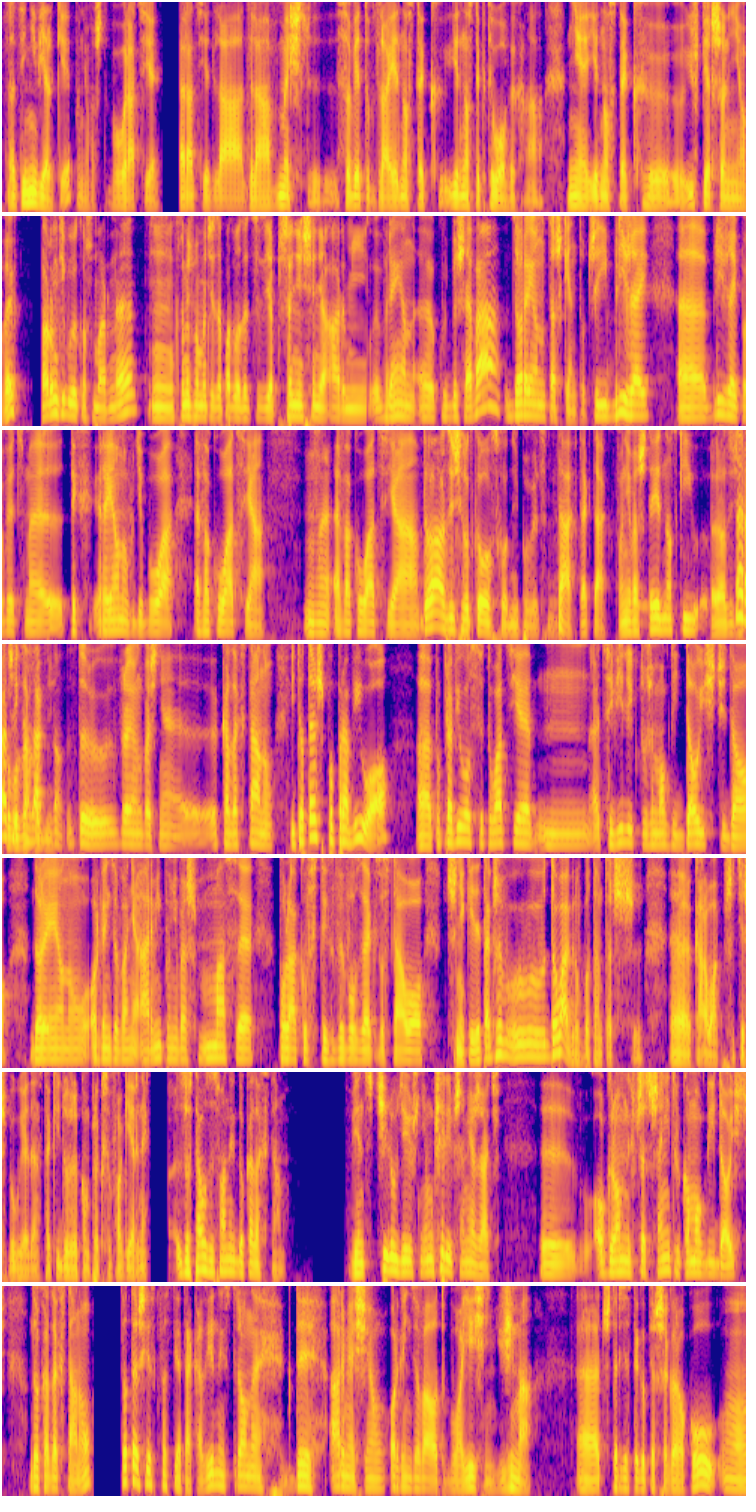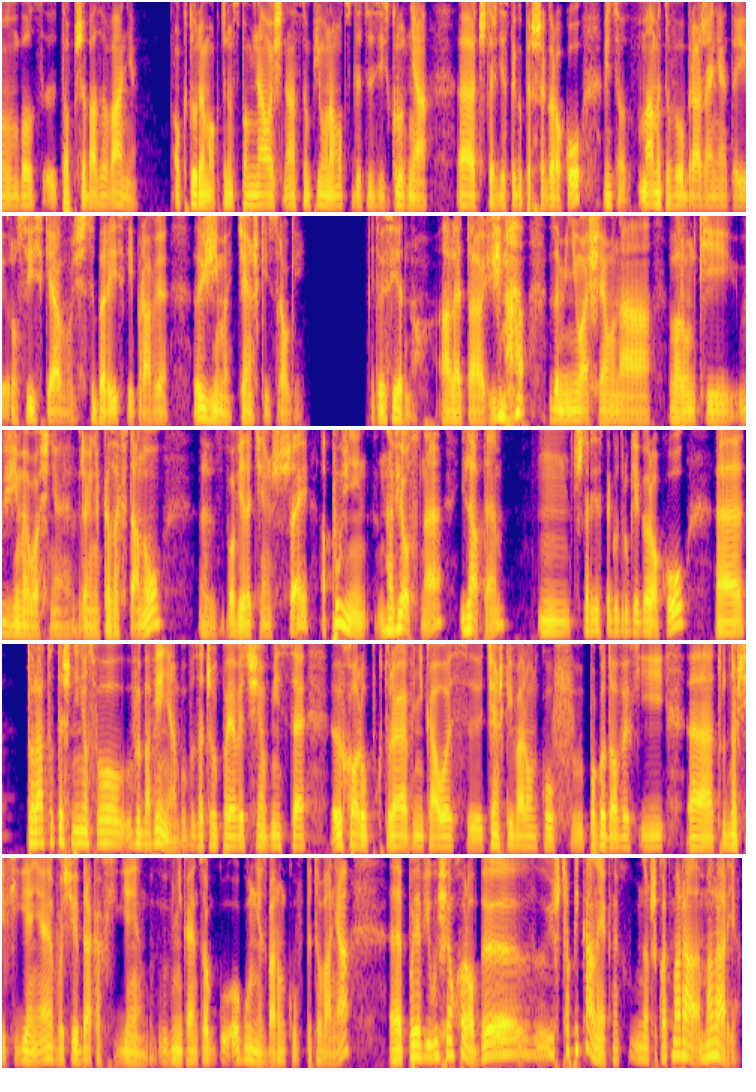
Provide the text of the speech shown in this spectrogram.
Racje niewielkie, ponieważ to były racje, racje dla, dla w myśl Sowietów, dla jednostek, jednostek tyłowych, a nie jednostek y, już pierwszoliniowych. Warunki były koszmarne. Mm, w którymś momencie zapadła decyzja przeniesienia armii w rejon e, Kujbyszewa do rejonu Taszkentu, czyli bliżej, e, bliżej powiedzmy tych rejonów, gdzie była ewakuacja Mm, ewakuacja. Do Azji Środkowo-Wschodniej, powiedzmy. Tak, tak, tak. Ponieważ te jednostki. Azji no, raczej Kazachstan, w rejon właśnie e, Kazachstanu. I to też poprawiło. E, poprawiło sytuację mm, cywili, którzy mogli dojść do, do rejonu organizowania armii, ponieważ masę Polaków z tych wywózek zostało, czy niekiedy także do łagrów, bo tam też e, Karłak przecież był jeden z takich dużych kompleksów łagiernych, zostało zesłanych do Kazachstanu. Więc ci ludzie już nie musieli przemierzać y, ogromnych przestrzeni, tylko mogli dojść do Kazachstanu. To też jest kwestia taka. Z jednej strony, gdy armia się organizowała, to była jesień, zima 1941 e, roku, bo to przebazowanie o którym, o którym wspominałeś, nastąpiło na mocy decyzji z grudnia 1941 roku, więc mamy to wyobrażenie tej rosyjskiej albo syberyjskiej prawie zimy, ciężkiej, srogiej. I to jest jedno, ale ta zima zamieniła się na warunki zimy właśnie w rejonie Kazachstanu, o wiele cięższej, a później na wiosnę i latem 1942 mm, roku e, to lato też nie niosło wybawienia, bo zaczęły pojawiać się w miejsce e, chorób, które wynikały z ciężkich warunków pogodowych i e, trudności w higienie, właściwie brakach w higienie, wynikające ogólnie z warunków bytowania. E, pojawiły się choroby już tropikalne, jak na, na przykład mara, malaria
